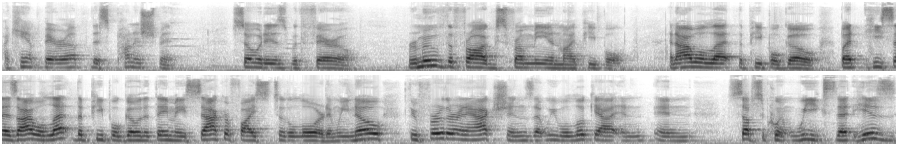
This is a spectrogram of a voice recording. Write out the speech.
I can't bear up this punishment. So it is with Pharaoh. Remove the frogs from me and my people and I will let the people go. But he says, I will let the people go that they may sacrifice to the Lord. And we know through further actions that we will look at in, in subsequent weeks that his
